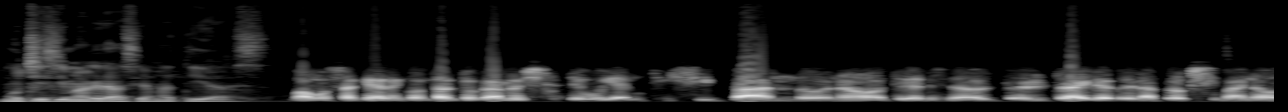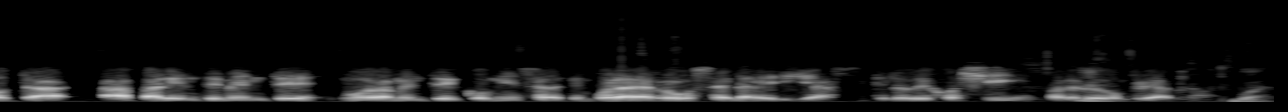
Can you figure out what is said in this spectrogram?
Muchísimas gracias, Matías. Vamos a quedar en contacto, Carlos, y te voy anticipando, ¿no? Te voy anticipando el, el tráiler de la próxima nota. Aparentemente, nuevamente comienza la temporada de robos a heladerías. Te lo dejo allí para luego emplearlo. Bueno,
